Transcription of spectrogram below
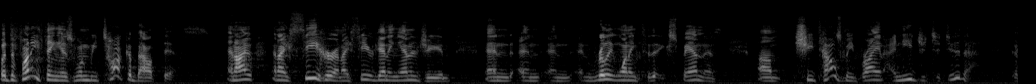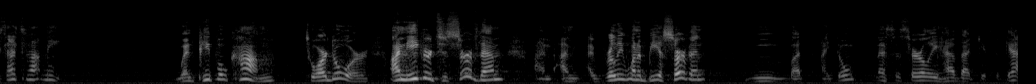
But the funny thing is when we talk about this, and I and I see her and I see her getting energy and and and and, and really wanting to expand this, um, she tells me, Bryan, I need you to do that because that's not me. When people come to our door, I'm eager to serve them. I'm, I'm, i really want to be a servant, mm, but I don't necessarily have that gift of gab.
